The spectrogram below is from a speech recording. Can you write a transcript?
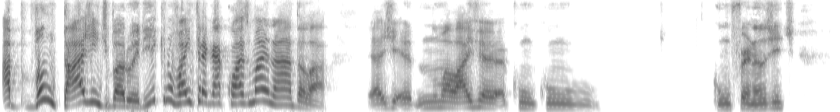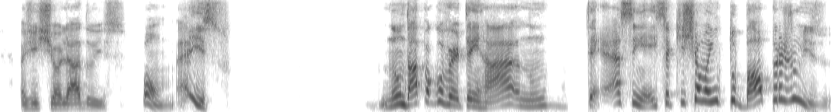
A vantagem de Barueri é que não vai entregar quase mais nada lá. Numa live eh, com, com, com o Fernando, a gente. a gente tinha olhado isso. Bom, é isso. Não dá para converter em RA, não assim, isso aqui chama entubar o prejuízo.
